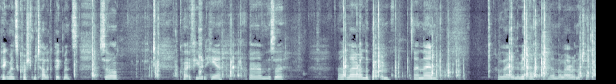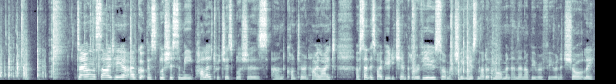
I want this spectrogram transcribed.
pigments, crushed metallic pigments. So quite a few in here. Um, there's a, a layer on the bottom and then a layer in the middle and then the layer on the top. Down the side here I've got this Blushissimi palette which is blushes and contour and highlight. I was sent this by Beauty Chamber to review so I'm actually using that at the moment and then I'll be reviewing it shortly.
